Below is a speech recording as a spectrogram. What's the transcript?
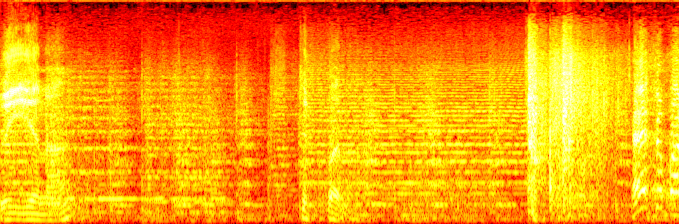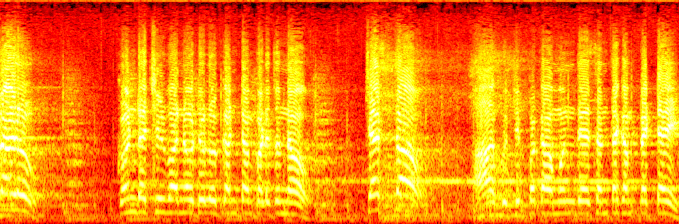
వెయ్యన? తిప్పను. హే సుబ్బారాయుడు కొండ చిల్వ నోటులు కంఠం పడుతున్నావు. చేస్తావు. ఆకు తిప్పక ముందే సంతకం పెట్టాయి.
